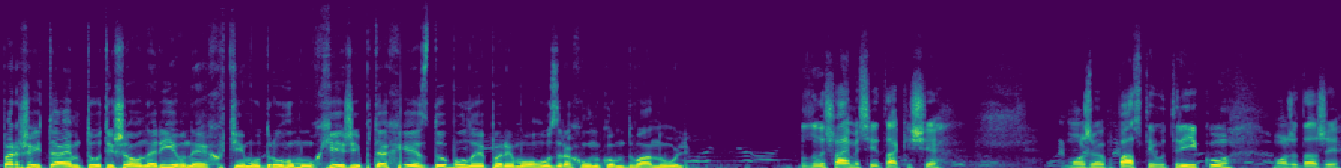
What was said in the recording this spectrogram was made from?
Перший тайм тут ішов на рівних. Втім, у другому хижі птахи здобули перемогу з рахунком 2-0. Залишаємося і так, і ще можемо попасти у трійку, може навіть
